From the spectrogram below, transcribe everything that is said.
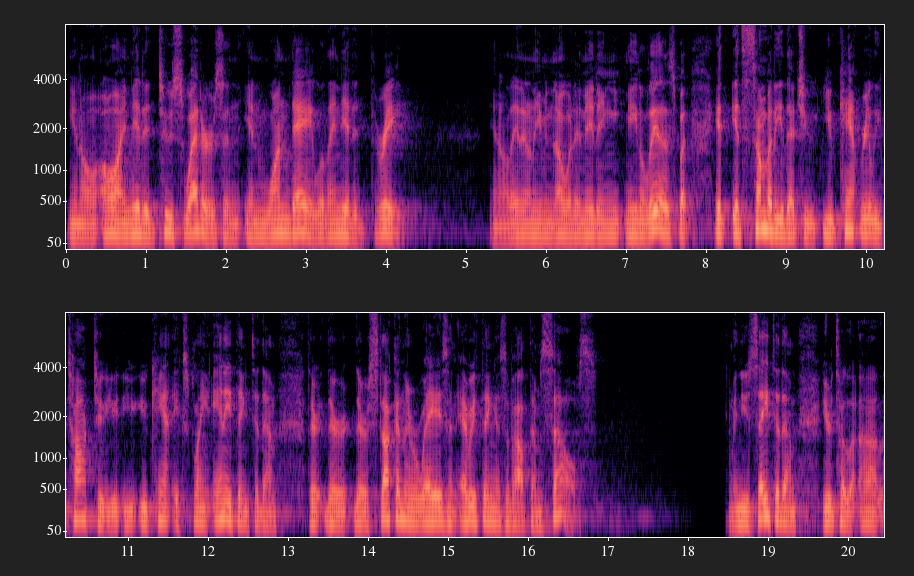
You know, oh, I knitted two sweaters in, in one day. Well, they knitted three. You know, they don't even know what a knitting needle is, but it, it's somebody that you, you can't really talk to. You, you, you can't explain anything to them. They're, they're, they're stuck in their ways, and everything is about themselves. When you say to them, you're to uh,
